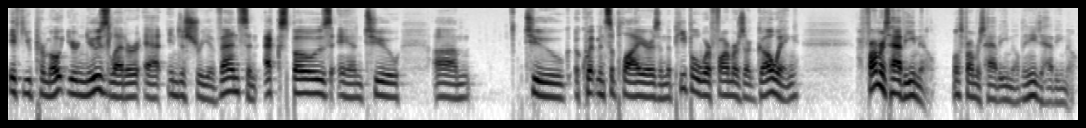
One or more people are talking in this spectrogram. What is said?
if you promote your newsletter at industry events and expos and to um, to equipment suppliers and the people where farmers are going, farmers have email. Most farmers have email. They need to have email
